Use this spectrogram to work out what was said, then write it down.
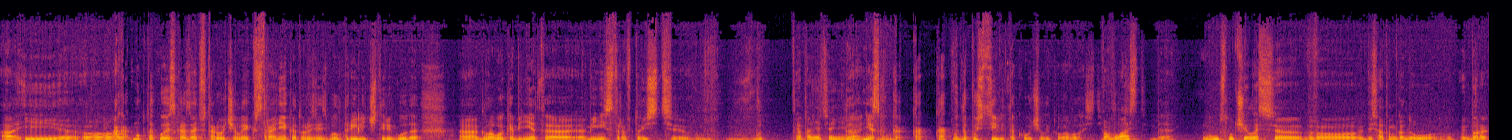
И, э, а как мог такое сказать второй человек в стране, который здесь был три или четыре года э, главой кабинета э, министров? То есть вот я понятия не да. Несколько. Как, как, как вы допустили такого человека во власть? Во власть? Да. Ну, случилось в 2010 году выборы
